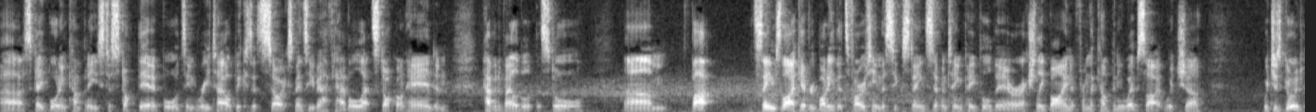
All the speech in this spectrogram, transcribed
uh, skateboarding companies to stock their boards in retail because it's so expensive. You have to have all that stock on hand and have it available at the store. Um, but it seems like everybody that's voting, the 16, 17 people there, are actually buying it from the company website, which uh, which is good.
